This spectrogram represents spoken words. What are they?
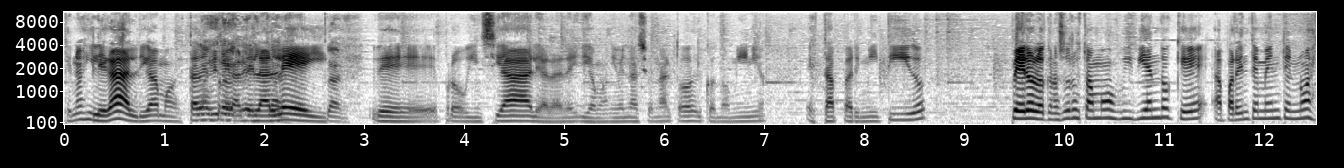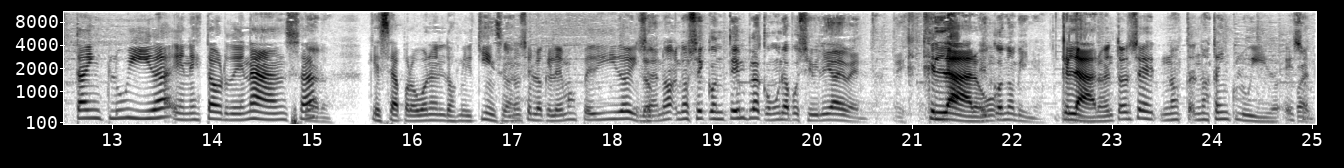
que no es ilegal, digamos, está No es dentro ilegal, de la claro, ley claro. de provincial y a la ley, digamos, a nivel nacional, todo el condominio está permitido. Pero lo que nosotros estamos viviendo que aparentemente no está incluida en esta ordenanza Claro. que se aprobó en el 2015. Claro. Entonces lo que le hemos pedido y O lo- sea, no, no se contempla como una posibilidad de venta. esto. claro, El condominio. Claro, entonces no está, no está incluido. Eso Bueno.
